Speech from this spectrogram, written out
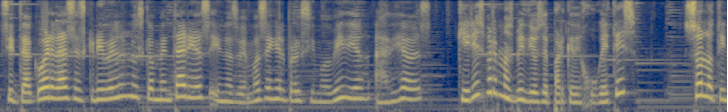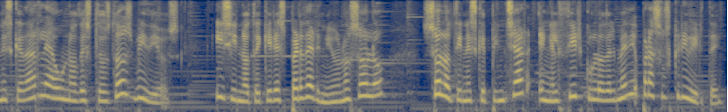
Si te acuerdas, escríbelo en los comentarios y nos vemos en el próximo vídeo. Adiós. ¿Quieres ver más vídeos de parque de juguetes? Solo tienes que darle a uno de estos dos vídeos. Y si no te quieres perder ni uno solo, solo tienes que pinchar en el círculo del medio para suscribirte.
